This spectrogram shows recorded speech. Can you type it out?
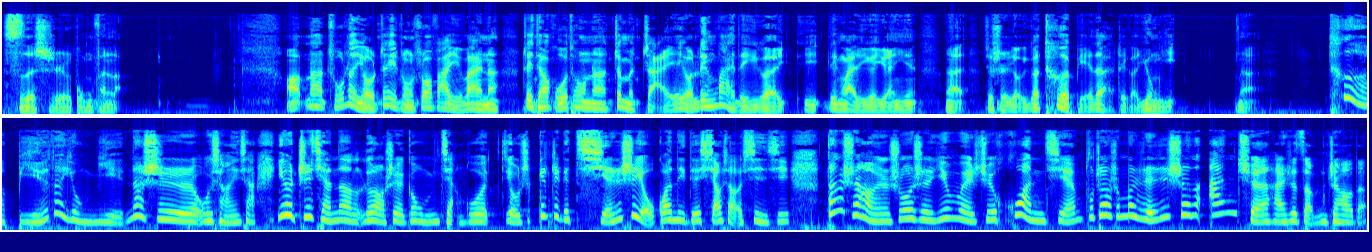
四十公分了。好，那除了有这种说法以外呢，这条胡同呢这么窄，也有另外的一个一另外的一个原因啊，就是有一个特别的这个用意，那。特别的用意，那是我想一下，因为之前呢，刘老师也跟我们讲过，有是跟这个钱是有关的一些小小的信息。当时好像说是因为去换钱，不知道什么人身安全还是怎么着的。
